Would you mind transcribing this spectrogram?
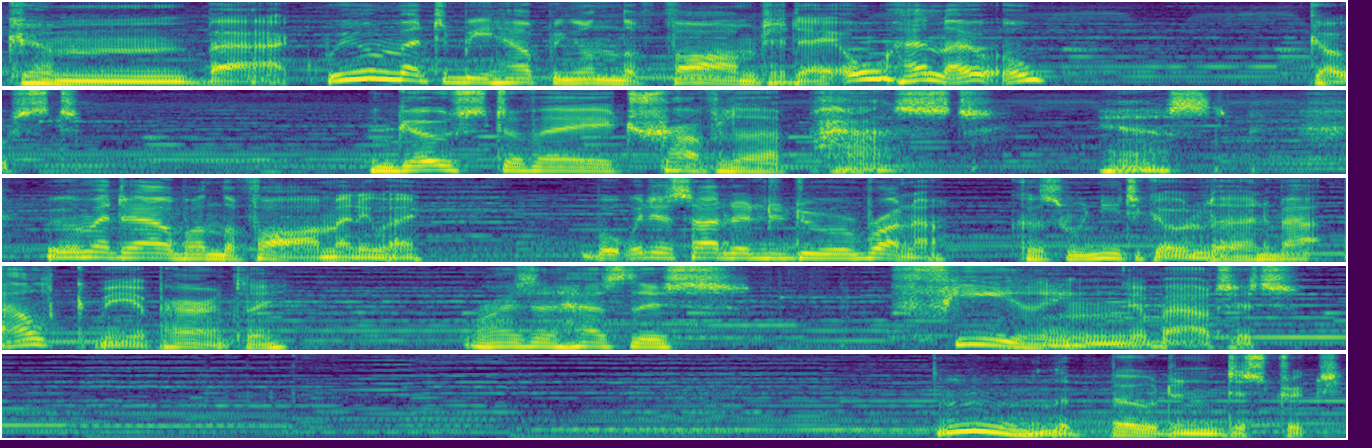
Welcome back. We were meant to be helping on the farm today. Oh, hello. Oh, ghost. Ghost of a traveler past. Yes. We were meant to help on the farm anyway. But we decided to do a runner, because we need to go learn about alchemy, apparently. Ryza has this feeling about it. Hmm, the Bowden district.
